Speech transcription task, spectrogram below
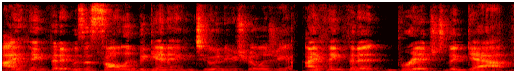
I think that it was a solid beginning to a new trilogy. I think that it bridged the gap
